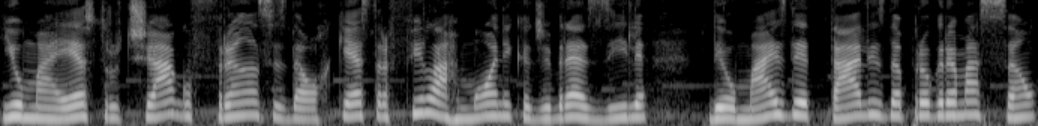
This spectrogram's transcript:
e o maestro Tiago Francis, da Orquestra Filarmônica de Brasília, deu mais detalhes da programação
